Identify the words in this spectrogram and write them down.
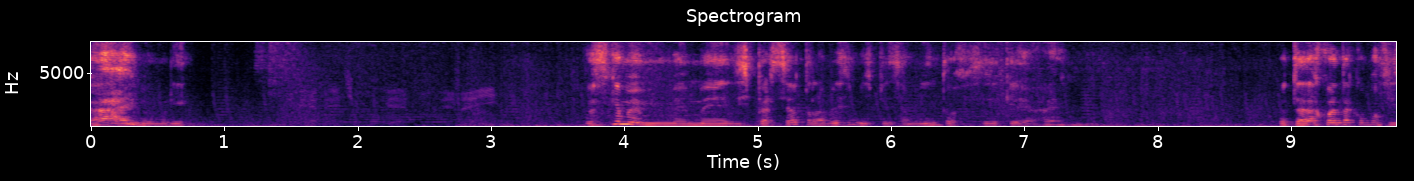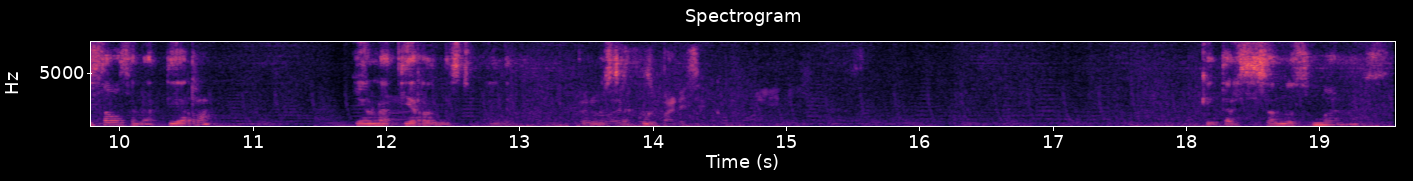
¡Ay! Me morí. Bien, choco, bien, bien ahí. Pues es que me, me, me dispersé otra vez en mis pensamientos, así de que. Ay, Pero te das cuenta cómo si estamos en la Tierra y en una Tierra destruida. Pero nuestra culpa. parecen como. ¿Qué tal si son los humanos?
